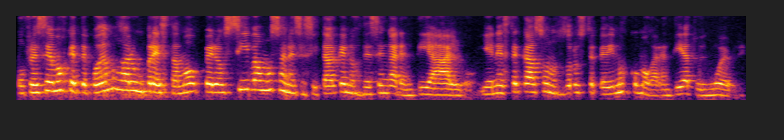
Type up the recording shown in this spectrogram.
ofrecemos que te podemos dar un préstamo, pero sí vamos a necesitar que nos des en garantía algo. Y en este caso nosotros te pedimos como garantía tu inmueble.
